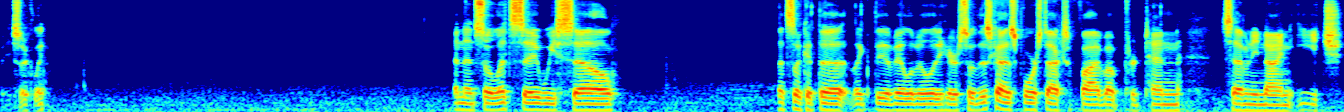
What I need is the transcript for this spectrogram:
Basically. And then so let's say we sell let's look at the like the availability here. So this guy has four stacks of five up for 10 79 each.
